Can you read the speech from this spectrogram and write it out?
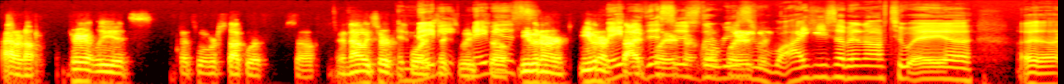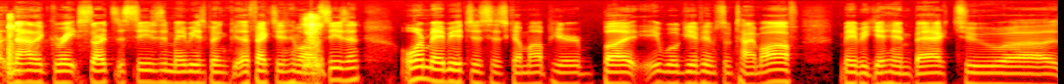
I don't know. Apparently, it's that's what we're stuck with. So, and now he's hurt for And four maybe- to six weeks. maybe So this- even our even our Maybe side this players, is the reason are- why he's been off to a uh, uh, not a great start this season. Maybe it's been affecting him all season, or maybe it just has come up here, but it will give him some time off. Maybe get him back to uh,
